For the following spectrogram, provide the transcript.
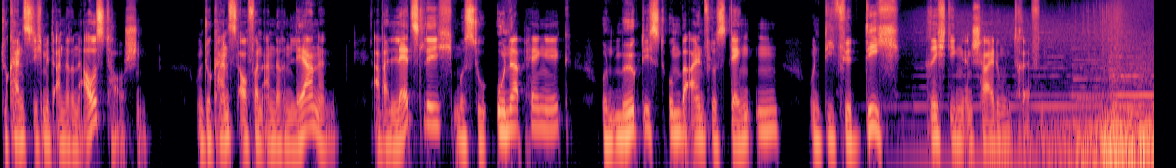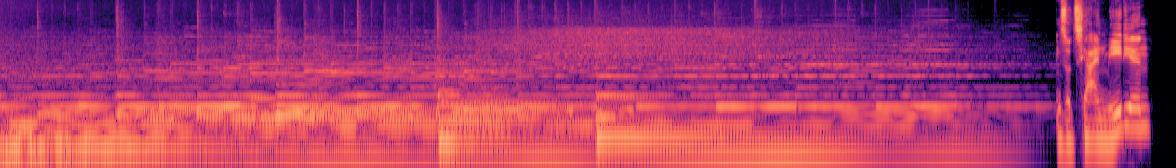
Du kannst dich mit anderen austauschen und du kannst auch von anderen lernen. Aber letztlich musst du unabhängig und möglichst unbeeinflusst denken und die für dich richtigen Entscheidungen treffen. In sozialen Medien,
